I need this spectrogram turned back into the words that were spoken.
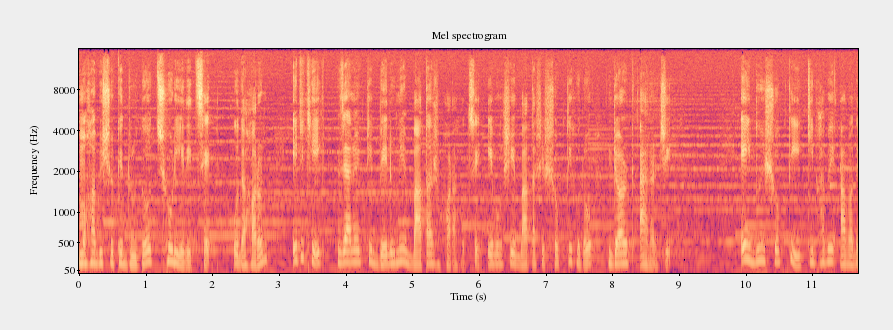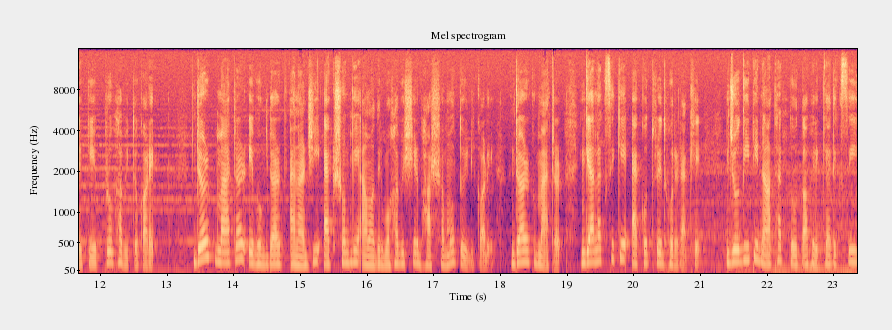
মহাবিশ্বকে দ্রুত ছড়িয়ে দিচ্ছে। উদাহরণ, এটি ঠিক যেন একটি বেলুনে বাতাস ভরা হচ্ছে এবং সেই বাতাসের শক্তি হলো ডার্ক এনার্জি। এই দুই শক্তি কীভাবে আমাদেরকে প্রভাবিত করে? ডার্ক ম্যাটার এবং ডার্ক এনার্জি একসঙ্গে আমাদের মহাবিশ্বের ভারসাম্য তৈরি করে। ডার্ক ম্যাটার গ্যালাক্সিকে একত্রে ধরে রাখে। যদি এটি না থাকতো, তবে গ্যালাক্সি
